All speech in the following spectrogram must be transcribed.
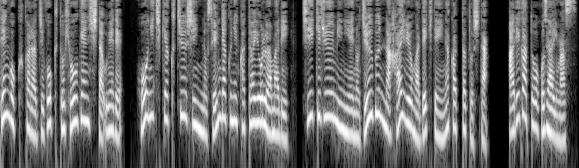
天国から地獄と表現した上で、訪日客中心の戦略に偏るあまり、地域住民への十分な配慮ができていなかったとした。ありがとうございます。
